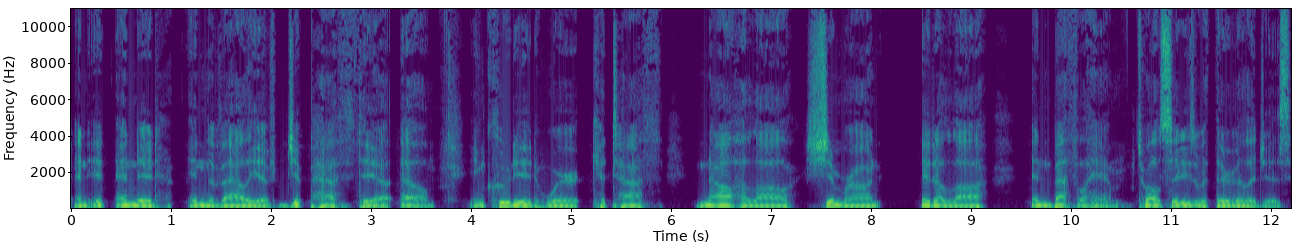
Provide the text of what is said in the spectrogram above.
and it ended in the valley of Jipathael. Included were Katath, Nalhalal, Shimron, Idalah, and Bethlehem, twelve cities with their villages.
